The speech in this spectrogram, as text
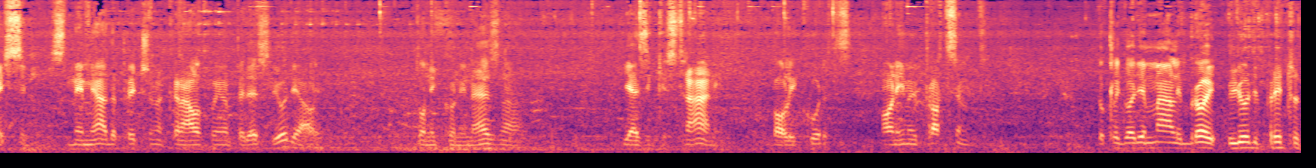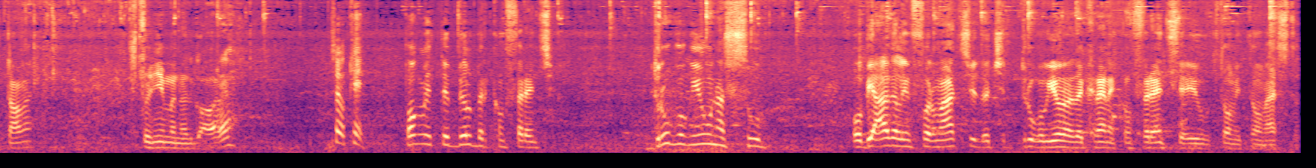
Mislim, smem ja da pričam na kanalu koji ima 50 ljudi, ali to niko ni ne zna. Jezik je strani, boli kurac. Oni imaju procent. Dokle god je mali broj ljudi priča o tome, što njima ne odgovara, sve okej. Okay. Pogledajte Bilber konferenciju. 2. juna su objavili informaciju da će 2. juna da krene konferencija i u tom i tom mestu.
